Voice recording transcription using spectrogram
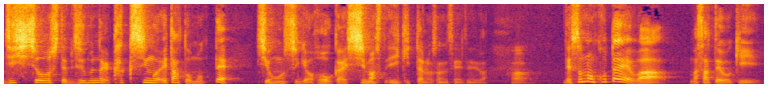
実証して自分だけ確信を得たと思って資本主義は崩壊しますって言い切ったのその先生は。はい。でその答えは、まあ、さておき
